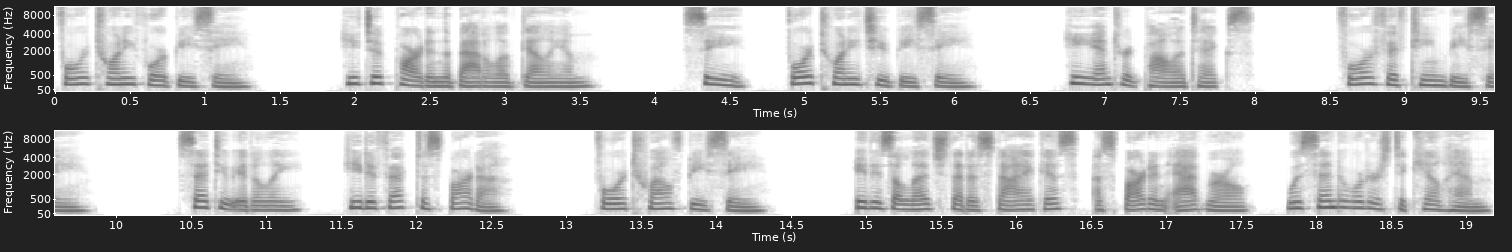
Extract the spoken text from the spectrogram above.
424 BC. He took part in the Battle of Delium. c. 422 BC. He entered politics. 415 BC. Set to Italy, he defected to Sparta. 412 BC. It is alleged that Astyochus, a Spartan admiral, was sent orders to kill him,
